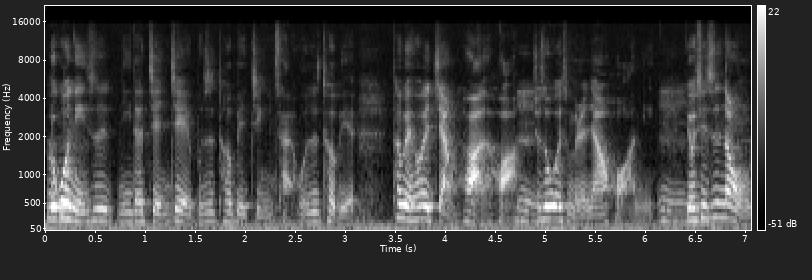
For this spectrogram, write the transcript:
如果你是你的简介也不是特别精彩，或是特别特别会讲话的话，嗯、就是为什么人家要滑你？嗯，尤其是那种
